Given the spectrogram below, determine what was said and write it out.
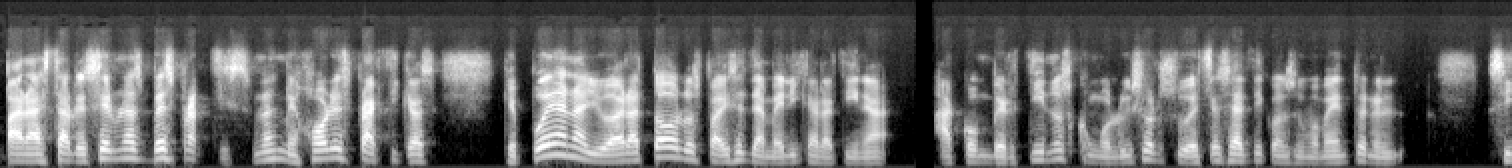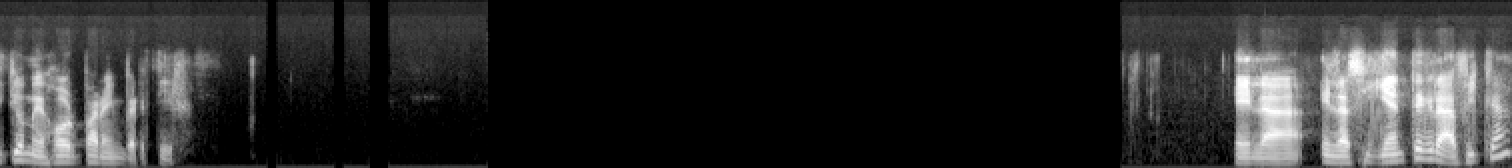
para establecer unas best practices, unas mejores prácticas que puedan ayudar a todos los países de América Latina a convertirnos, como lo hizo el sudeste asiático en su momento, en el sitio mejor para invertir. En la, en la siguiente gráfica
